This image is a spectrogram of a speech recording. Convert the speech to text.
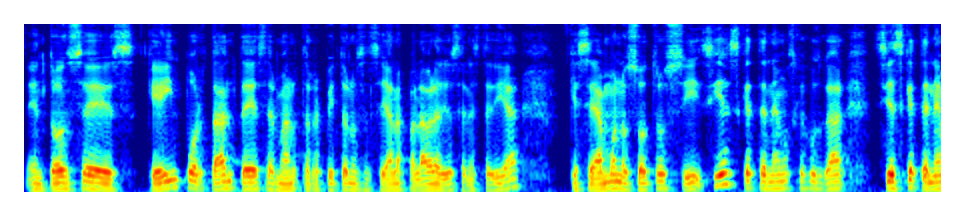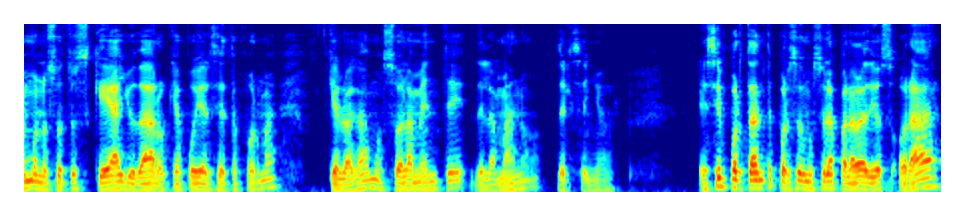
Entonces, qué importante es, hermano, te repito, nos enseña la palabra de Dios en este día, que seamos nosotros, si, si es que tenemos que juzgar, si es que tenemos nosotros que ayudar o que apoyar de cierta forma, que lo hagamos solamente de la mano del Señor. Es importante, por eso nos la palabra de Dios, orar,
